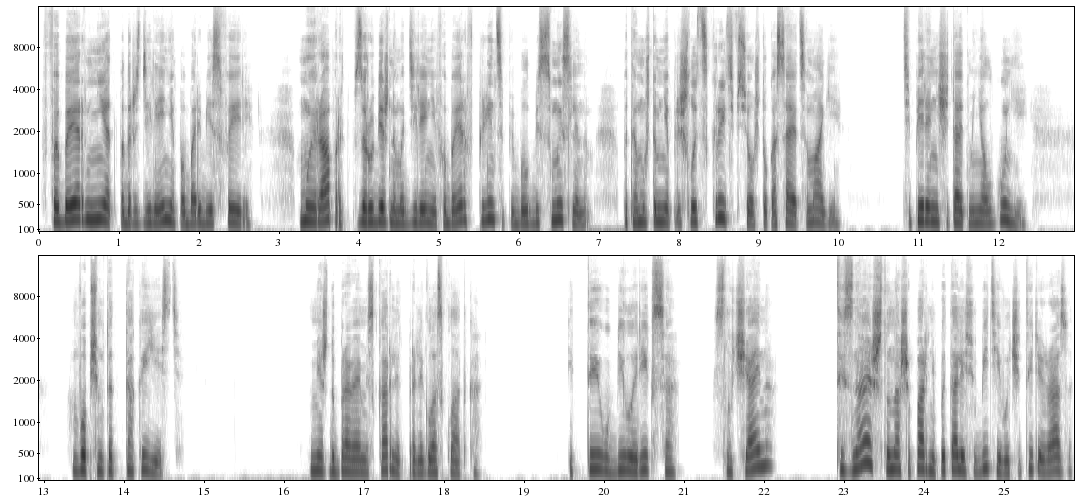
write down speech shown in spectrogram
В ФБР нет подразделения по борьбе с Ферри. Мой рапорт в зарубежном отделении ФБР в принципе был бессмысленным, потому что мне пришлось скрыть все, что касается магии. Теперь они считают меня лгуньей. В общем-то, так и есть. Между бровями Скарлетт пролегла складка. «И ты убила Рикса случайно? Ты знаешь, что наши парни пытались убить его четыре раза?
